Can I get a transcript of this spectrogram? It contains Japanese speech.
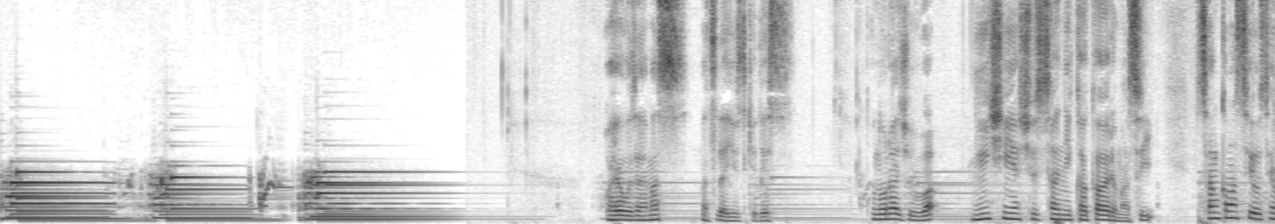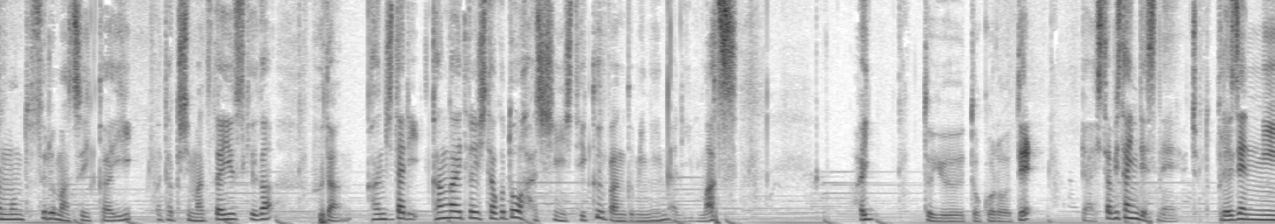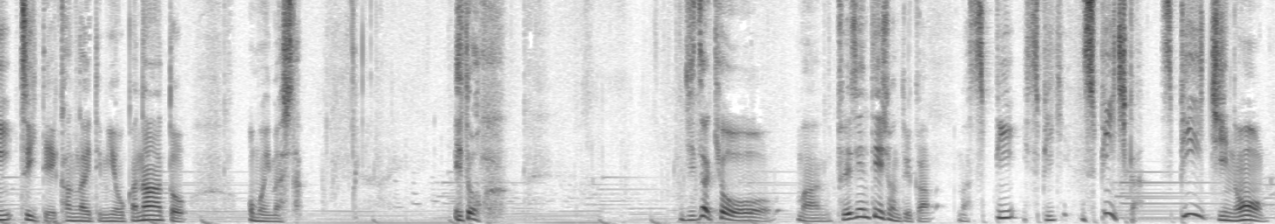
おはようございます。松田祐介です。このラジオは妊娠や出産に関わる麻酔酸化麻酔を専門とする麻酔科医私松田祐介が普段感じたり考えたりしたことを発信していく番組になります。はい。というところでいや久々にですねちょっとプレゼンについて考えてみようかなと思いました。えっと実は今日まあプレゼンテーションというかまあ、スピスピスピーチか。スピーチの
